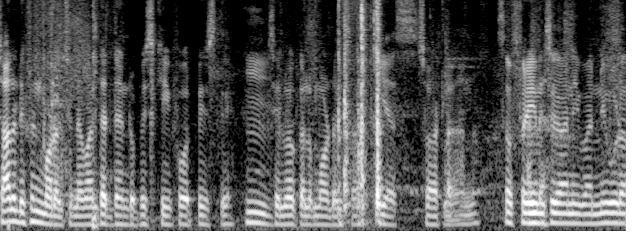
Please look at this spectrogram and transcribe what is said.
చాలా డిఫరెంట్ మోడల్స్ ఉన్నాయి. వన్ థర్టీ నైన్ రూపీస్కి ఫోర్ పీస్ది సిల్వర్ కలర్ మోడల్స్ సో అట్లా సో ఫ్రేమ్స్ కానీ ఇవన్నీ కూడా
